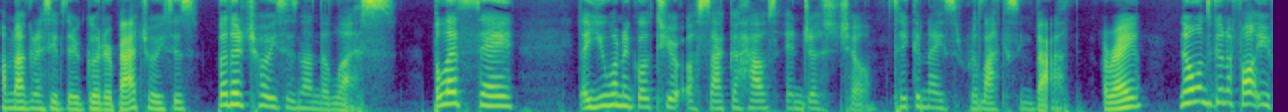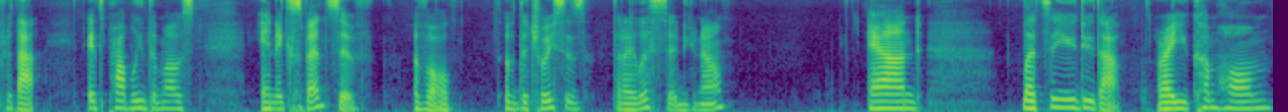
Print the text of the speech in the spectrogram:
I'm not going to say if they're good or bad choices, but they're choices nonetheless. But let's say that you want to go to your Osaka house and just chill, take a nice, relaxing bath, all right? No one's going to fault you for that. It's probably the most inexpensive of all of the choices that I listed, you know? And let's say you do that, all right? You come home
